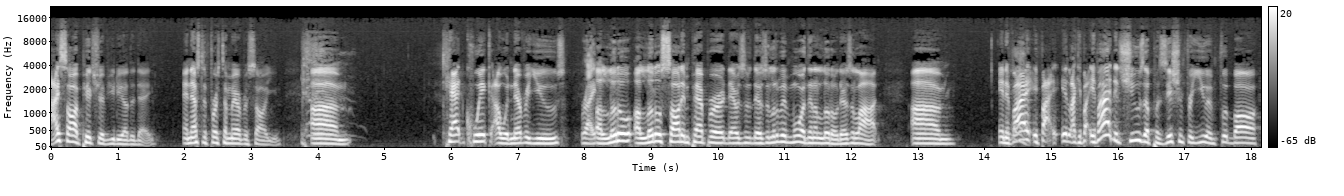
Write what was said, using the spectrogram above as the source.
I saw a picture of you the other day, and that's the first time I ever saw you. Um, cat quick, I would never use. Right. A little, a little salt and pepper. There's there's a little bit more than a little. There's a lot. Um, and if I if I it- like if I, if I had to choose a position for you in football,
